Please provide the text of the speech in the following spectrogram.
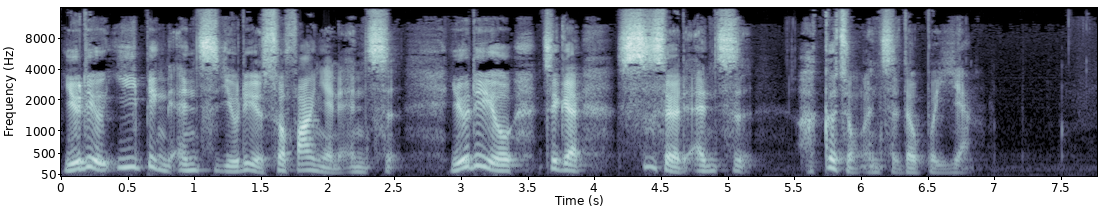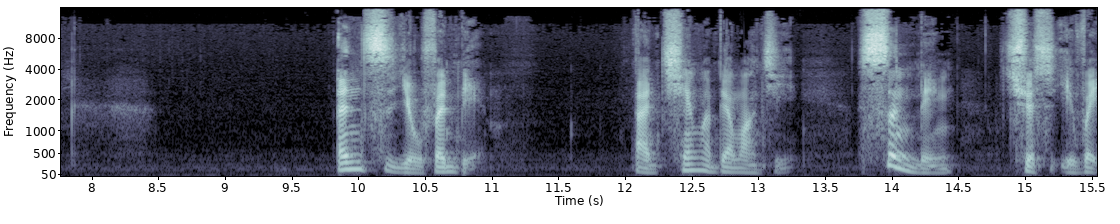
有的有医病的恩赐，有的有说方言的恩赐，有的有这个施舍的恩赐啊，各种恩赐都不一样。恩赐有分别，但千万不要忘记，圣灵却是一位；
